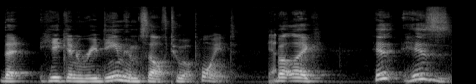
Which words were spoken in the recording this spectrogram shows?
that he can redeem himself to a point, Yeah. but like his his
